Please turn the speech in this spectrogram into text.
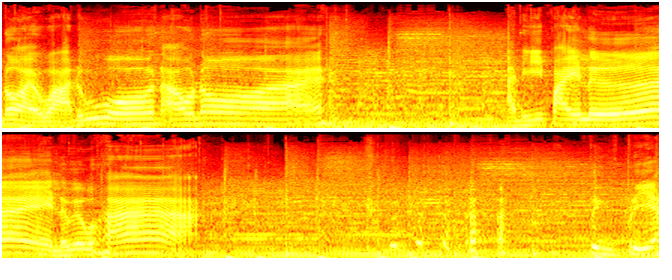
หน่อยว่ะทุกคน เอาหน่อยอ นนี้ไปเลยเลเวล5ตึงเปรี้ย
